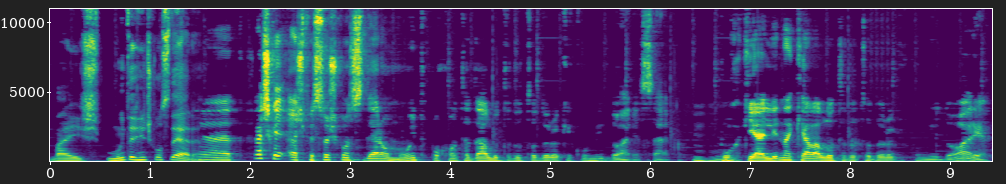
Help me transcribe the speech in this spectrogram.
mas muita gente considera. É, acho que as pessoas consideram muito por conta da luta do Todoroki com o Midoriya, sabe? Uhum. Porque ali naquela luta do Todoroki com o Midoriya,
